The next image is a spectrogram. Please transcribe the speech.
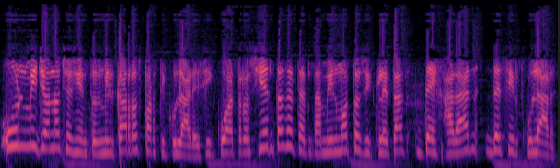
un millón ochocientos mil carros particulares y 470 mil motocicletas dejarán de circular.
